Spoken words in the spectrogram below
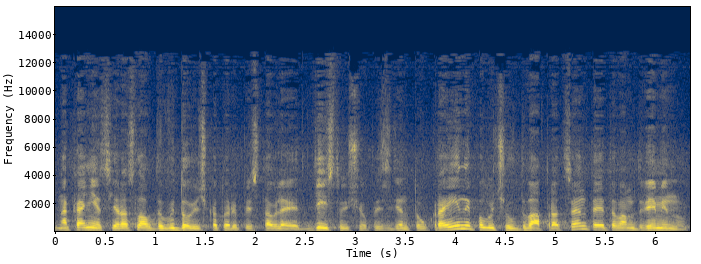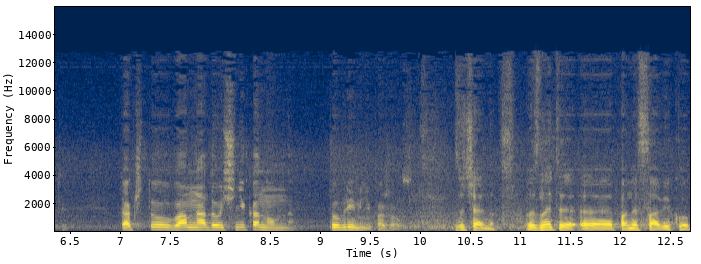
наконец, Ярослав Давыдович, который представляет действующего президента Украины, получил 2%, это вам 2 минуты. Так что вам надо очень экономно. По времени, пожалуйста. Звичайно. Ви знаєте, е, пане Савіко,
